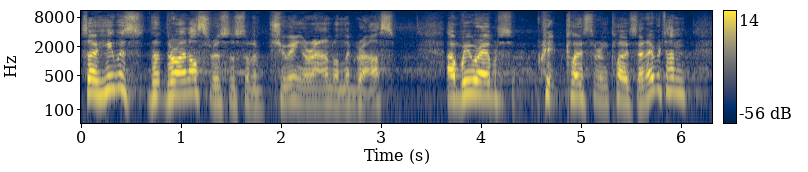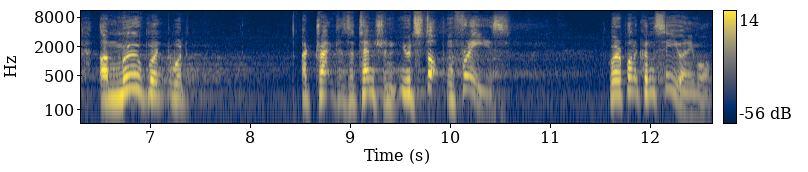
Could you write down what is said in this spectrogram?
So he was, the, the rhinoceros was sort of chewing around on the grass, and we were able to creep closer and closer. And every time a movement would attract its attention, you'd stop and freeze whereupon it couldn't see you anymore.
